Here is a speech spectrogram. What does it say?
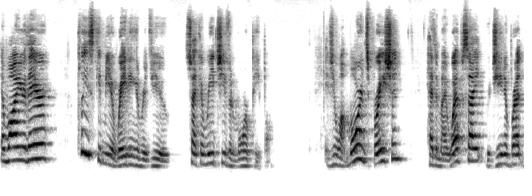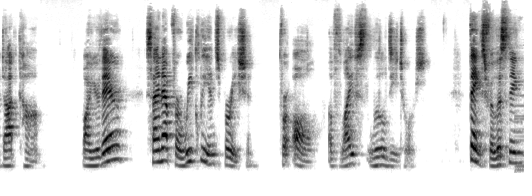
And while you're there, please give me a rating and review so I can reach even more people. If you want more inspiration, head to my website, reginabrett.com. While you're there, sign up for weekly inspiration for all of life's little detours. Thanks for listening.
